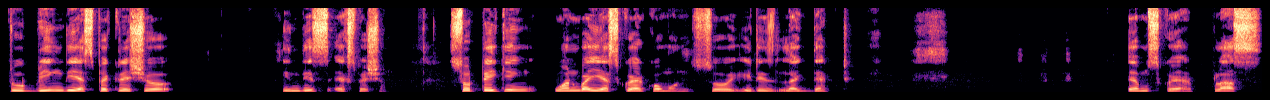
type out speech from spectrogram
to bring the aspect ratio in this expression. So, taking 1 by s square common, so it is like that m square plus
